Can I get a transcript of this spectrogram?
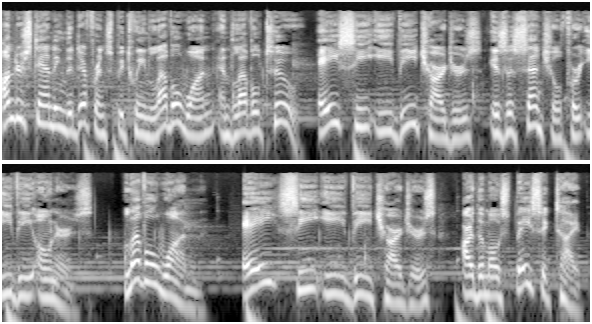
Understanding the difference between Level 1 and Level 2 ACEV chargers is essential for EV owners. Level 1 ACEV chargers are the most basic type,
